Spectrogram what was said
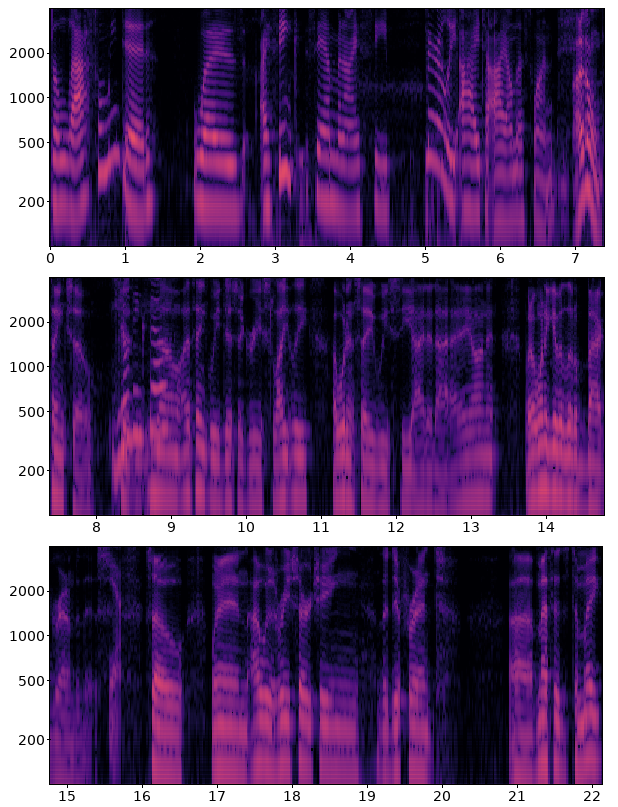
The last one we did was I think Sam and I see fairly eye to eye on this one. I don't think so. You don't think so? No, I think we disagree slightly. I wouldn't say we see eye to eye on it, but I want to give a little background to this. Yeah. So when I was researching the different uh, methods to make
